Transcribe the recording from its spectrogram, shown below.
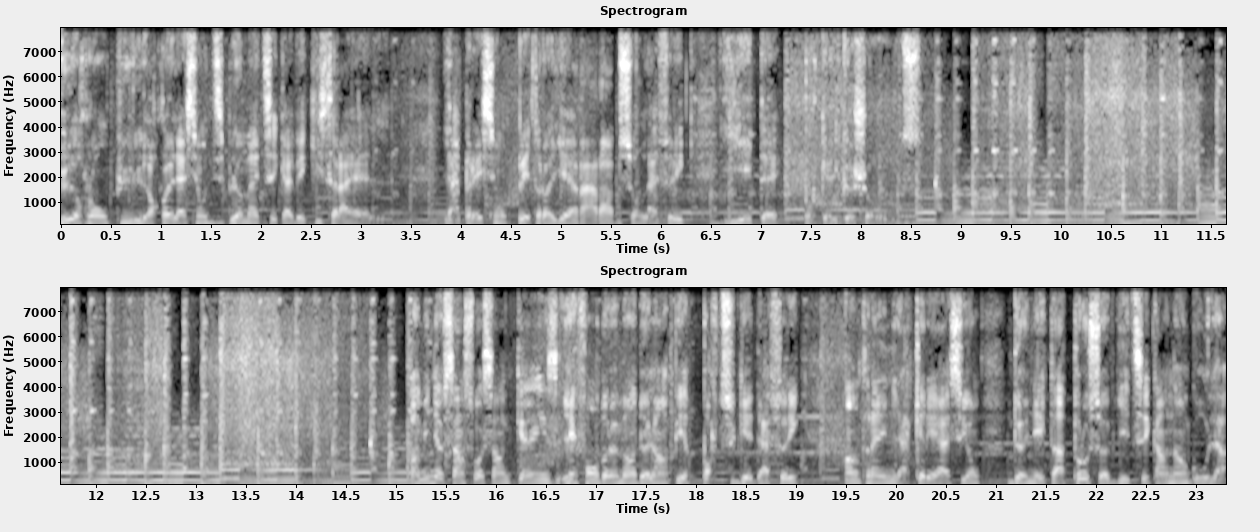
eurent rompu leurs relations diplomatiques avec Israël. La pression pétrolière arabe sur l'Afrique y était pour quelque chose. 1975, l'effondrement de l'Empire portugais d'Afrique entraîne la création d'un État pro-soviétique en Angola.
